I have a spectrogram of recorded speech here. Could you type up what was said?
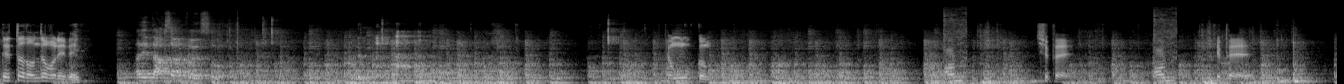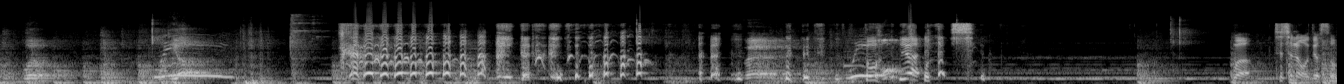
냅다 던져버리네 아니, 낙서할 뻔했어. 병묶음 실패 실패 뭐야? 야. 왜? 어? 야! 씨 뭐야 제 채널 어디였어?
